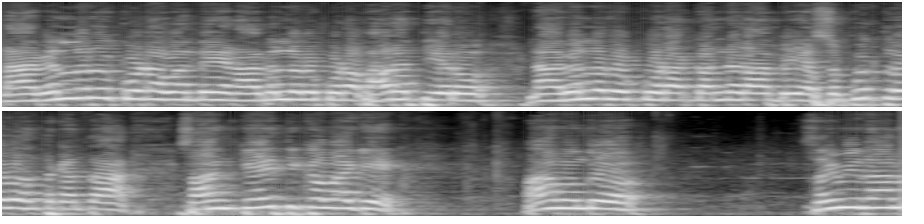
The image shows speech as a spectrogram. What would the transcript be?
ನಾವೆಲ್ಲರೂ ಕೂಡ ಒಂದೇ, ನಾವೆಲ್ಲರೂ ಕೂಡ ಭಾರತೀಯರು, ನಾವೆಲ್ಲರೂ ಕೂಡ ಕನ್ನಡಾಂಬೆಯ ಸುಪುತ್ರರು ಅಂತಕ್ಕಂಥ ಸಾಂಕೇತಿಕವಾಗಿ ಆ ಒಂದು ಸಂವಿಧಾನ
